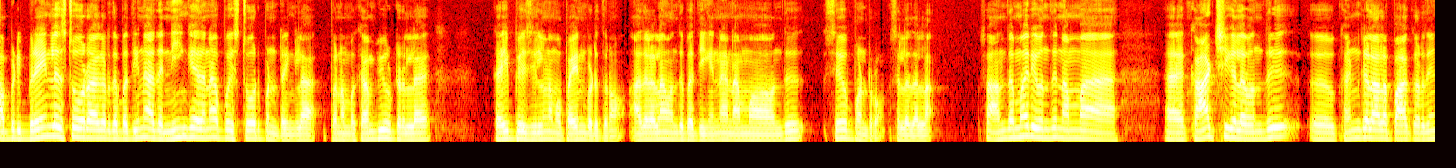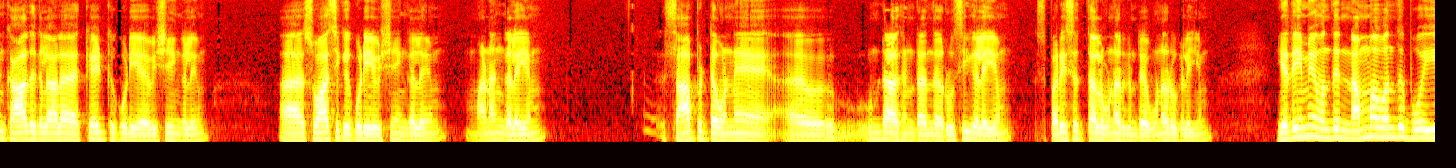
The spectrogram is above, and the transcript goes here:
அப்படி பிரெயினில் ஸ்டோர் ஆகிறத பார்த்தீங்கன்னா அதை நீங்கள் எதனா போய் ஸ்டோர் பண்ணுறீங்களா இப்போ நம்ம கம்ப்யூட்டரில் கைபேசியில் நம்ம பயன்படுத்துகிறோம் அதிலலாம் வந்து பார்த்திங்கன்னா நம்ம வந்து சேவ் பண்ணுறோம் சிலதெல்லாம். ஸோ அந்த மாதிரி வந்து நம்ம காட்சிகளை வந்து கண்களால் பார்க்குறதையும் காதுகளால் கேட்கக்கூடிய விஷயங்களையும் சுவாசிக்கக்கூடிய விஷயங்களையும் மனங்களையும் சாப்பிட்ட உடனே உண்டாகின்ற அந்த ருசிகளையும் ஸ்பரிசத்தால் உணர்கின்ற உணர்வுகளையும் எதையுமே வந்து நம்ம வந்து போய்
